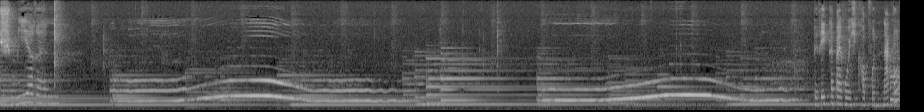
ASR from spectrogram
schmieren. Bewegt dabei ruhig Kopf und Nacken,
